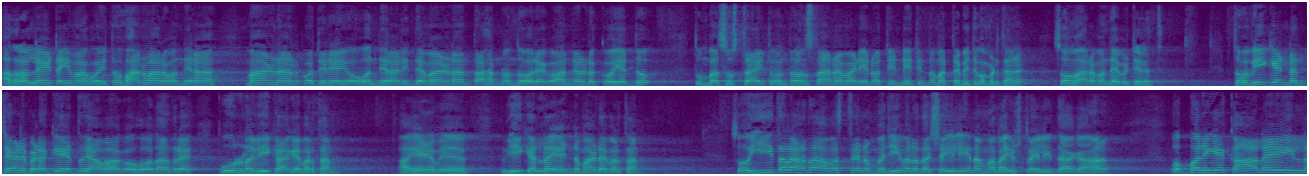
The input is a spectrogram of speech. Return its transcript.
ಅದರಲ್ಲೇ ಟೈಮ್ ಆಗೋಯ್ತು. ಭಾನುವಾರ ಒಂದಿನ ಮಾಡೋಣ ಅನ್ಕೋತೀನಿ. ಅಯ್ಯೋ, ಒಂದಿನ ನಿದ್ದೆ ಮಾಡೋಣ ಅಂತ ಹನ್ನೊಂದುವರೆಗೋ, ಹನ್ನೆರಡಕ್ಕೋ ಎದ್ದು ತುಂಬ ಸುಸ್ತಾಯಿತು ಅಂತ ಒಂದು ಸ್ನಾನ ಮಾಡಿ ಏನೋ ತಿಂಡಿ ತಿಂದು ಮತ್ತೆ ಬಿದ್ದುಕೊಂಡ್ಬಿಡ್ತಾನೆ. ಸೋಮವಾರ ಬಂದೇ ಬಿಟ್ಟಿರತ್ತೆ. ಸೊ ವೀಕೆಂಡ್ ಅಂಥೇಳಿ ಬೆಳಗ್ಗೆ ಎದ್ದು ಯಾವಾಗ ಹೋದ ಅಂದರೆ ಪೂರ್ಣ ವೀಕಾಗೇ ಬರ್ತಾನೆ. ಆ ವೀಕೆಲ್ಲ ಎಂಡ್ ಮಾಡೇ ಬರ್ತಾನೆ. ಸೊ ಈ ತರಹದ ಅವಸ್ಥೆ ನಮ್ಮ ಜೀವನದ ಶೈಲಿ, ನಮ್ಮ ಲೈಫ್ ಸ್ಟೈಲ್ ಇದ್ದಾಗ ಒಬ್ಬನಿಗೆ ಕಾಲೇ ಇಲ್ಲ.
